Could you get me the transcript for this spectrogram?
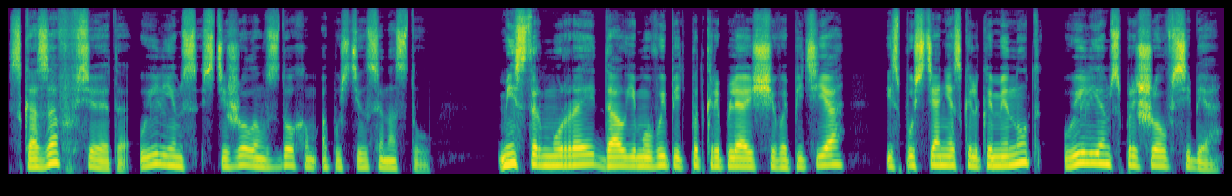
Сказав все это, Уильямс с тяжелым вздохом опустился на стул. Мистер Муррей дал ему выпить подкрепляющего питья, и спустя несколько минут Уильямс пришел в себя.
